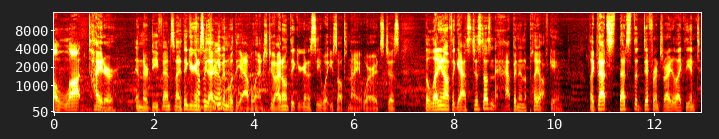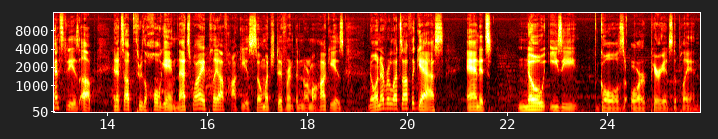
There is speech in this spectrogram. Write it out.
a lot tighter in their defense, and I think you're going to see that true. even with the Avalanche too. I don't think you're going to see what you saw tonight, where it's just the letting off the gas just doesn't happen in a playoff game. Like that's that's the difference, right? Like the intensity is up and it's up through the whole game. That's why playoff hockey is so much different than normal hockey is no one ever lets off the gas and it's no easy goals or periods to play in.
